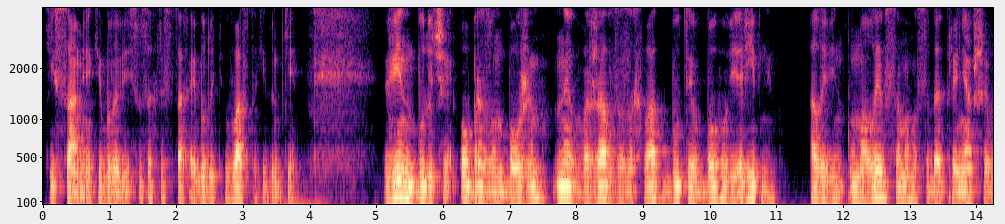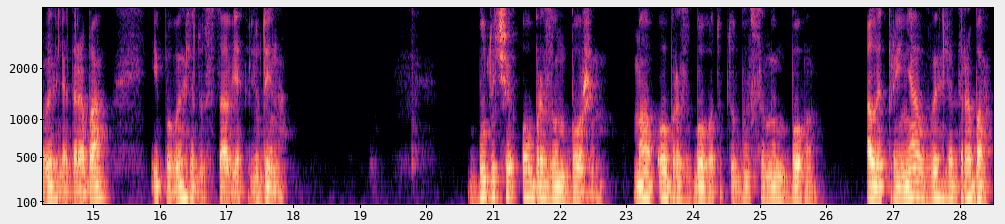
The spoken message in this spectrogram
ті самі, які були в Ісуса Христа, хай будуть у вас такі думки. Він, будучи образом Божим, не вважав за захват бути в Богові рівним, але він умалив самого себе, прийнявши вигляд раба, і по вигляду став як людина. Будучи образом Божим, мав образ Бога, тобто був самим Богом, але прийняв вигляд раба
